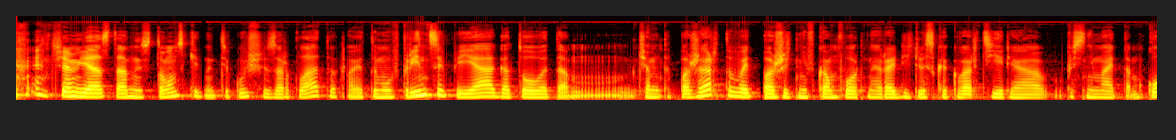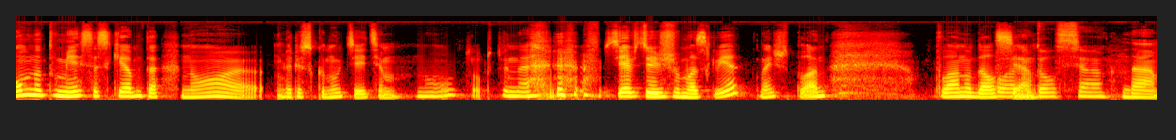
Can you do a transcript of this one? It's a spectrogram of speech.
чем я останусь в Томске на текущую зарплату. Поэтому, в принципе, я готова там чем-то пожертвовать, пожить не в комфортной родительской квартире, а поснимать там комнату вместе с кем-то, но рискнуть этим. Ну, собственно, я все еще в Москве, значит, план план удался. План удался. Да.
